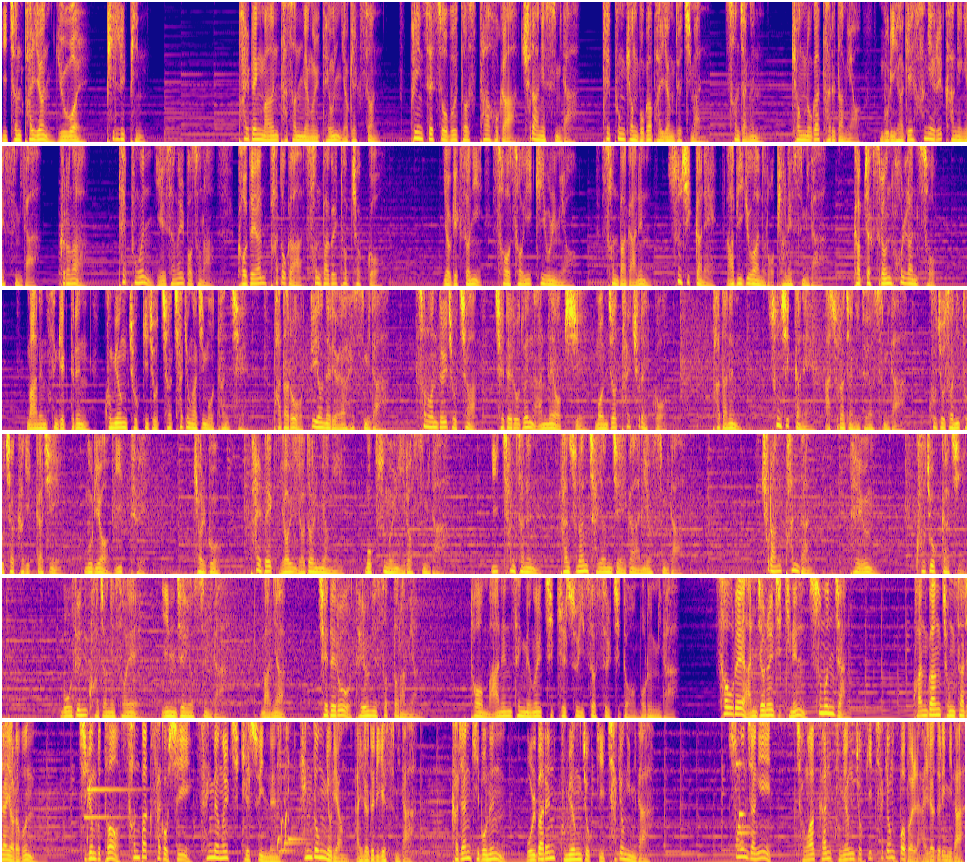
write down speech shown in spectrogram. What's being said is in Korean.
2008년 6월 필리핀 845명을 태운 여객선 프린세스 오브 더 스타호가 출항했습니다. 태풍 경보가 발령됐지만 선장은 경로가 다르다며 무리하게 항해를 강행했습니다. 그러나 태풍은 예상을 벗어나 거대한 파도가 선박을 덮쳤고 여객선이 서서히 기울며 선박 안은 순식간에 아비규환으로 변했습니다. 갑작스런 혼란 속 많은 승객들은 구명 조끼조차 착용하지 못한 채 바다로 뛰어내려야 했습니다. 선원들조차 제대로 된 안내 없이 먼저 탈출했고 바다는 순식간에 아수라장이 되었습니다. 구조선이 도착하기까지 무려 이틀. 결국 818명이 목숨을 잃었습니다. 이 참사는 단순한 자연재해가 아니었습니다. 출항 판단, 대응, 구조까지 모든 과정에서의 인재였습니다. 만약 제대로 대응했었더라면 더 많은 생명을 지킬 수 있었을지도 모릅니다. 서울의 안전을 지키는 수문장. 관광 종사자 여러분, 지금부터 선박 사고 시 생명을 지킬 수 있는 행동 요령 알려드리겠습니다. 가장 기본은 올바른 구명조끼 착용입니다. 수문장이 정확한 구명조끼 착용법을 알려드립니다.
